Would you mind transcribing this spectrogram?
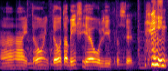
Ah, então, então tá bem fiel o livro, a série. sim.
